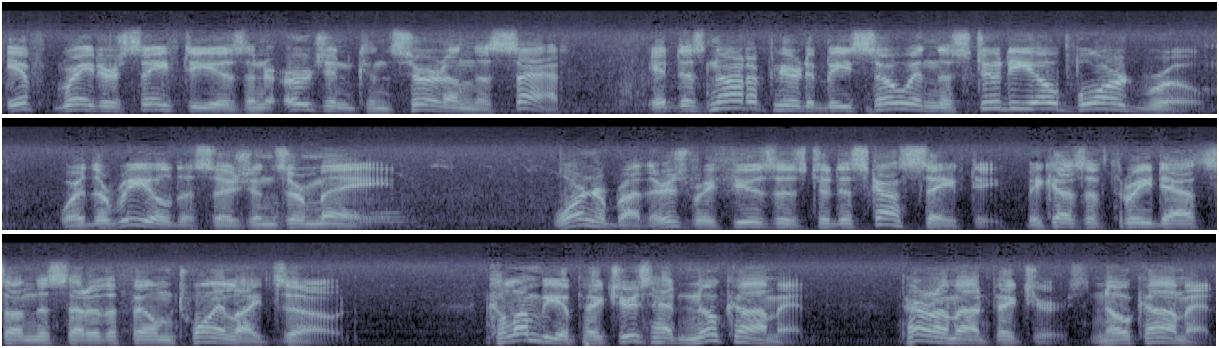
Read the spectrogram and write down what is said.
If greater safety is an urgent concern on the set, it does not appear to be so in the studio boardroom, where the real decisions are made. Warner Brothers refuses to discuss safety because of three deaths on the set of the film Twilight Zone. Columbia Pictures had no comment. Paramount Pictures, no comment.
